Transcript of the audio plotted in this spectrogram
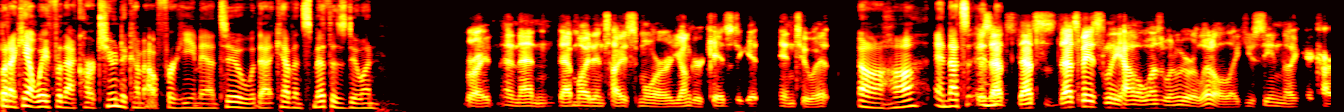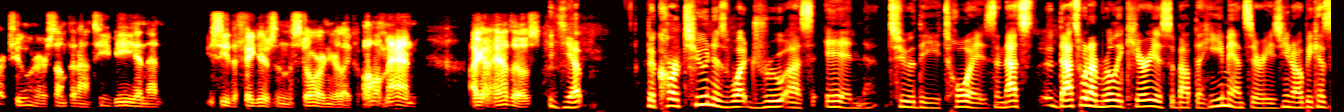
but I can't wait for that cartoon to come out for He-Man too, with that Kevin Smith is doing. right and then that might entice more younger kids to get into it Uh huh. And that's and that's that's that's basically how it was when we were little. Like you seen like a cartoon or something on TV, and then you see the figures in the store, and you're like, oh man, I gotta have those. Yep. The cartoon is what drew us in to the toys, and that's that's what I'm really curious about the He-Man series. You know, because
